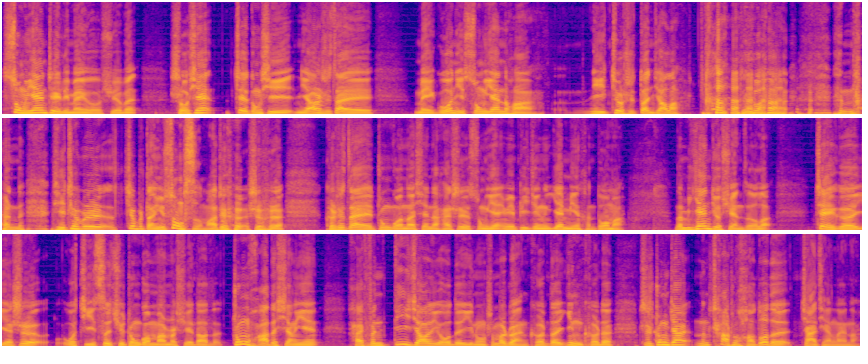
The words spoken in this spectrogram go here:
送烟，这里面有学问。首先，这东西你要是在美国你送烟的话。你就是断交了，对吧？那那你这不是这不等于送死吗？这个是不是？可是在中国呢，现在还是送烟，因为毕竟烟民很多嘛。那么烟就选择了这个，也是我几次去中国慢慢学到的。中华的香烟还分低焦油的一种，什么软壳的、硬壳的，这中间能差出好多的价钱来呢。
